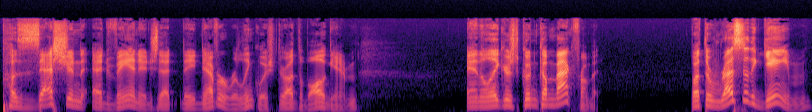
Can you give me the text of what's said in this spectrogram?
possession advantage that they never relinquished throughout the ball game, and the Lakers couldn't come back from it. But the rest of the game,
